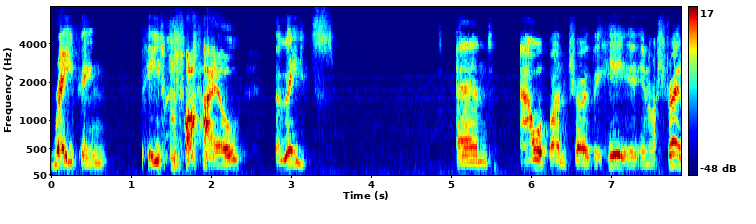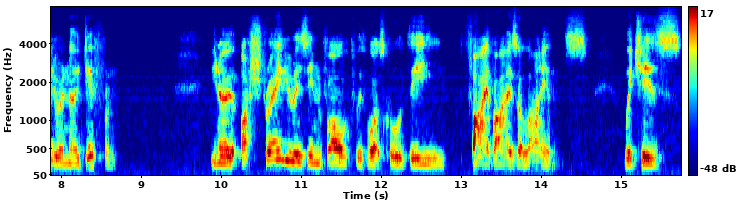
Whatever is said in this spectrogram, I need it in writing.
raping, pedophile elites. And our bunch over here in Australia are no different. You know, Australia is involved with what's called the Five Eyes Alliance, which is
